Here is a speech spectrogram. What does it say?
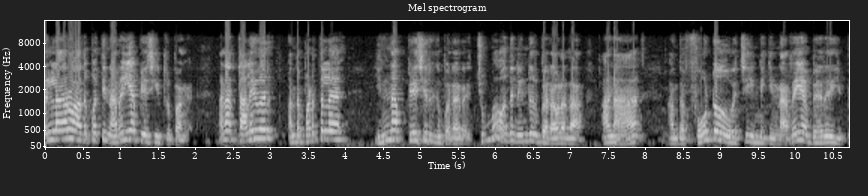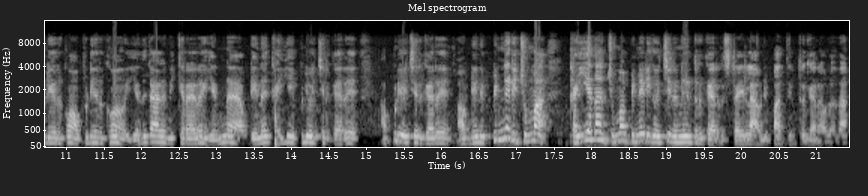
எல்லாரும் அதை பத்தி நிறைய பேசிக்கிட்டு இருப்பாங்க. ஆனா தலைவர் அந்த படத்துல என்ன பேசியிருக்கு போறாரு. சும்மா வந்து நின்று இருப்பாரு அவ்வளவுதான். ஆனா அந்த போட்டோவை வச்சு இன்னைக்கு நிறைய பேர் இப்படி இருக்கும் அப்படி இருக்கும் எதுக்காக நிக்கிறாரு என்ன அப்படின்னு கையை இப்படி வச்சிருக்காரு அப்படி வச்சிருக்காரு அப்படின்னு பின்னாடி சும்மா கையை தான் சும்மா பின்னாடி வச்சு நின்றுட்டு இருக்காரு ஸ்டைலா அப்படி பார்த்துட்டு இருக்காரு அவ்வளவுதான்.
